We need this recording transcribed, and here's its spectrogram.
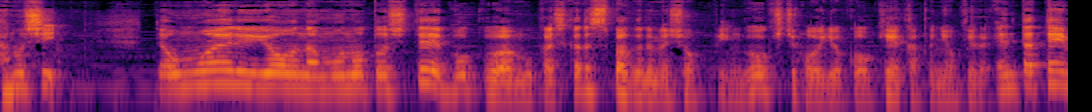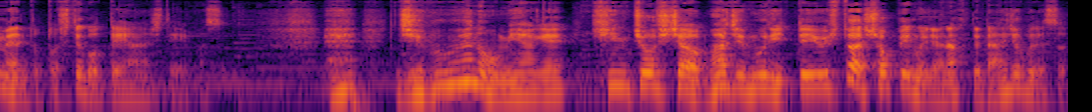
楽しい。って思えるようなものとして僕は昔からスパグルメショッピングを基地方医旅行計画におけるエンターテインメントとしてご提案しています。え、自分へのお土産？緊張しちゃう？マジ無理っていう人はショッピングじゃなくて大丈夫です。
